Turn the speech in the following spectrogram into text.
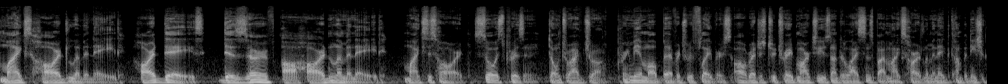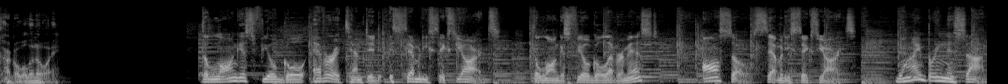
Mike's Hard Lemonade. Hard days deserve a hard lemonade. Mike's is hard, so is prison. Don't drive drunk. Premium all beverage with flavors. All registered trademarks used under license by Mike's Hard Lemonade Company, Chicago, Illinois. The longest field goal ever attempted is 76 yards. The longest field goal ever missed? Also 76 yards. Why bring this up?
